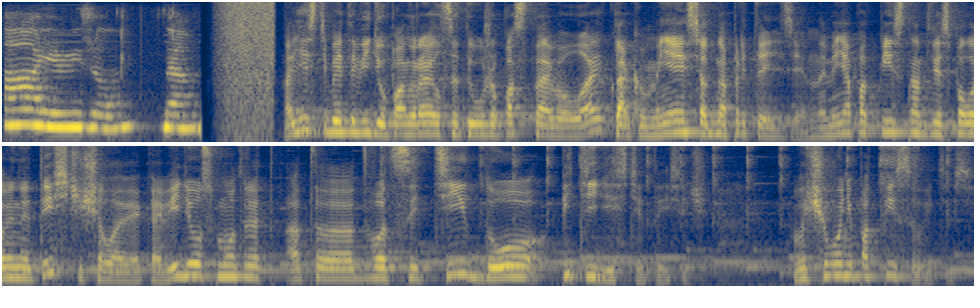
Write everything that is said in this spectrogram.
А, я видела, да. А если тебе это видео понравилось, и ты уже поставил лайк, так, у меня есть одна претензия. На меня подписано 2500 человек, а видео смотрят от э, 20 до 50 тысяч. Вы чего не подписываетесь?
